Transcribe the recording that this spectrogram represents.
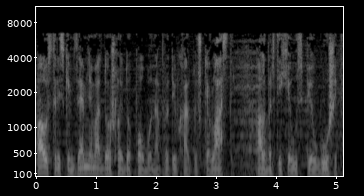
U austrijskim zemljama došlo je do pobuna protiv Habsburgske vlasti. Albert ih je uspio ugušiti.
